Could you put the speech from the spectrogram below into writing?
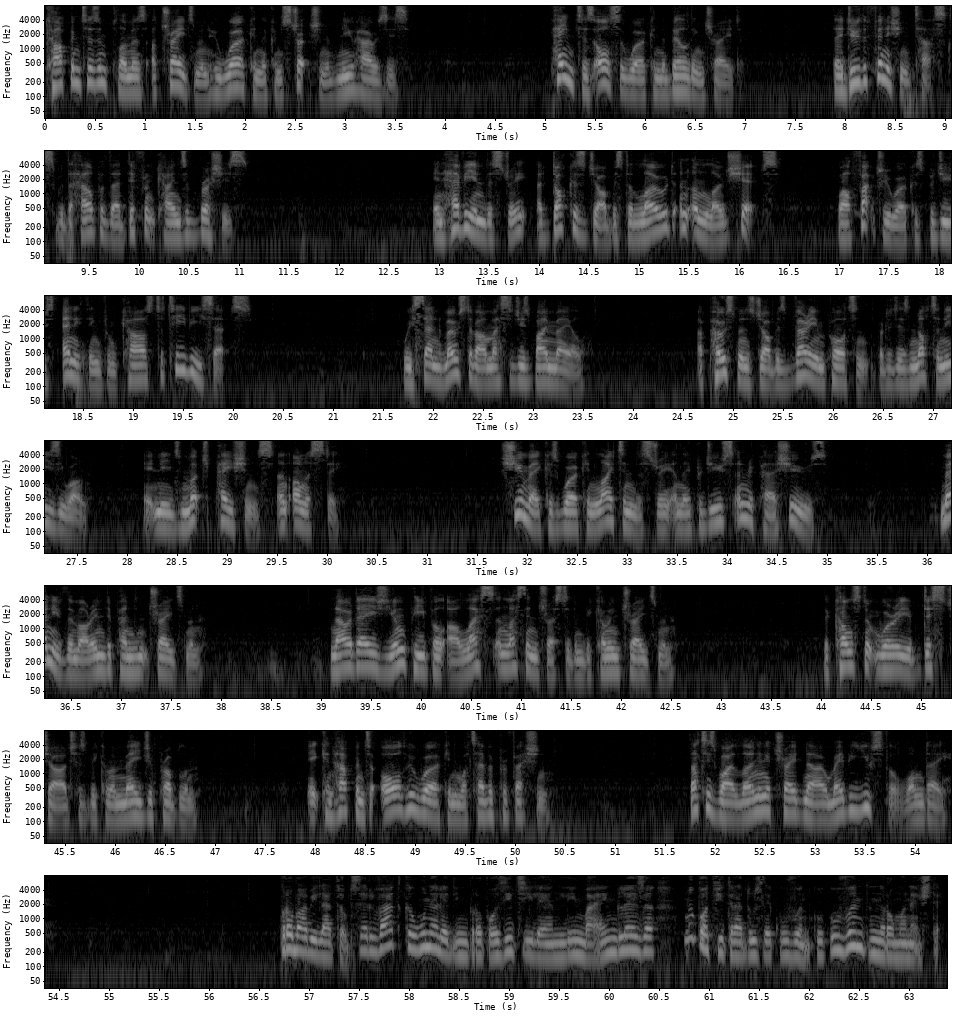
Carpenters and plumbers are tradesmen who work in the construction of new houses. Painters also work in the building trade. They do the finishing tasks with the help of their different kinds of brushes. In heavy industry, a docker's job is to load and unload ships, while factory workers produce anything from cars to TV sets. We send most of our messages by mail. A postman's job is very important, but it is not an easy one. It needs much patience and honesty. Shoemakers work in light industry and they produce and repair shoes. Many of them are independent tradesmen. Nowadays, young people are less and less interested in becoming tradesmen. The constant worry of discharge has become a major problem. It can happen to all who work in whatever profession. That is why learning a trade now may be useful one day. Probabil ați observat că unele din propozițiile în limba engleză nu pot fi traduse cuvânt cu cuvânt în românește.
